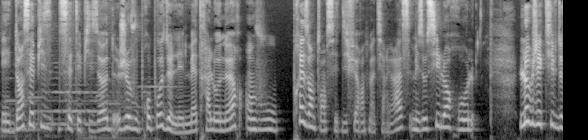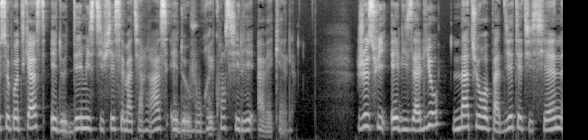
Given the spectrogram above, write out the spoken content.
Et dans cet épisode, je vous propose de les mettre à l'honneur en vous présentant ces différentes matières grasses, mais aussi leur rôle. L'objectif de ce podcast est de démystifier ces matières grasses et de vous réconcilier avec elles. Je suis Elisa Lio, naturopathe diététicienne,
